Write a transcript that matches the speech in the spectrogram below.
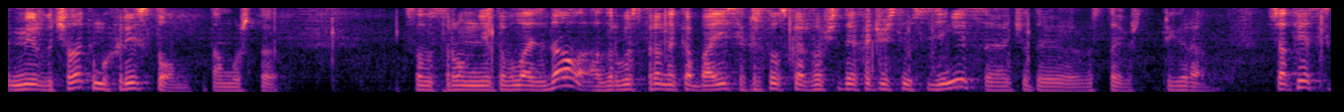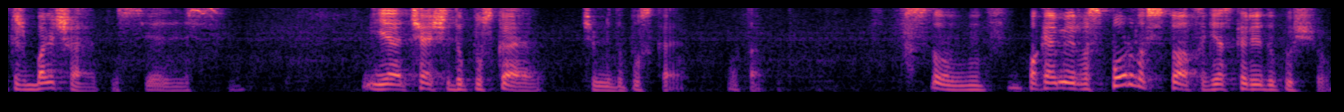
между человеком и Христом, потому что, с одной стороны, мне эта власть дала, а с другой стороны, как бы, а если Христос скажет, вообще-то я хочу с ним соединиться, а что ты ставишь преграду? То есть ответственность, конечно, большая. То есть я здесь... Я чаще допускаю, чем не допускаю. Вот так вот. В, в, по крайней мере, в спорных ситуациях я скорее допущу.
